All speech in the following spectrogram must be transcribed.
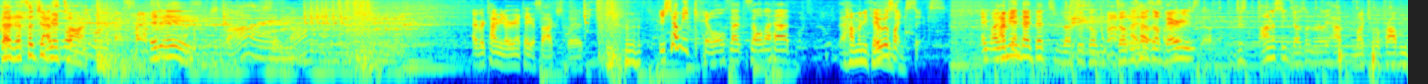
That, that's such a good low-key taunt. one of the best. It is. Fine. Every time you know you're gonna take a sock, just wait. Do you see how many kills that Zelda had? How many kills? It was like six. I mean that that's that's what Zelda, Zelda has a very. Just honestly doesn't really have much of a problem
